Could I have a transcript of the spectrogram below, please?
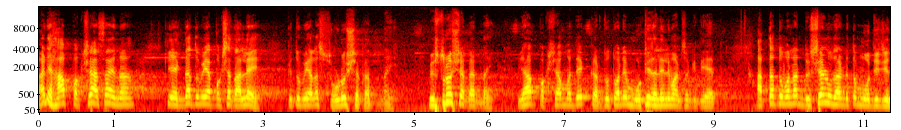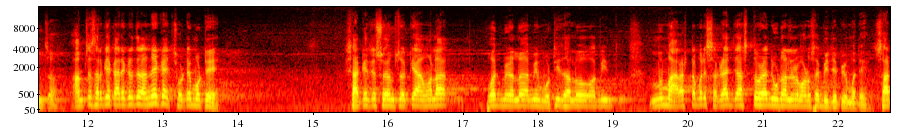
आणि हा पक्ष असा आहे ना की एकदा तुम्ही या पक्षात आले की तुम्ही याला सोडूच शकत नाही विसरूच शकत नाही. या पक्षामध्ये कर्तृत्वाने मोठी झालेली माणसं किती आहेत? आत्ता तुम्हाला दुसऱ्या उदाहरण देतो मोदीजींचं. आमच्यासारखे कार्यकर्ते अनेक आहेत छोटे मोठे शाखेचे स्वयंसेवक आम्हाला पद मिळालं आम्ही मोठी झालो आम्ही मग महाराष्ट्रामध्ये सगळ्यात जास्त वेळा निवडून आलेला माणूस आहे बी जे पीमध्ये सात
